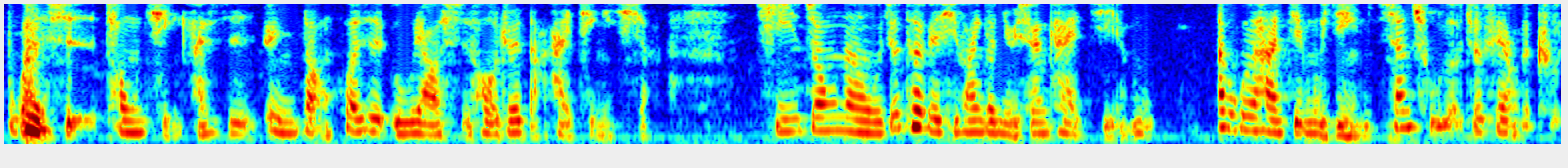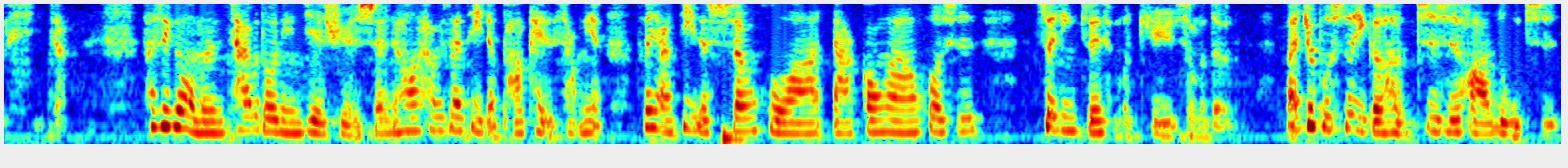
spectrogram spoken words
不管是通勤还是运动，或者是无聊时候，我就会打开听一下。其中呢，我就特别喜欢一个女生开的节目，啊，不过她的节目已经删除了，就非常的可惜。这样，她是跟我们差不多年纪的学生，然后他会在自己的 p o c k e t 上面分享自己的生活啊、打工啊，或者是最近追什么剧什么的，反正就不是一个很知识化的录制，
